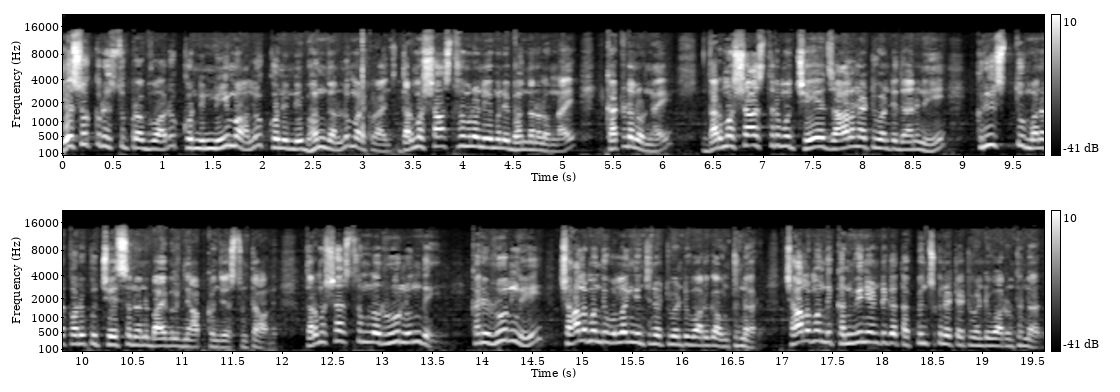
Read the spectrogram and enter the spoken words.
యేసుక్రీస్తు ప్రభు వారు కొన్ని నియమాలు కొన్ని నిబంధనలు మనకు రాయించారు ధర్మశాస్త్రంలో నియమ నిబంధనలు ఉన్నాయి కట్టడలు ఉన్నాయి ధర్మశాస్త్రము చేయజాలనటువంటి దానిని క్రీస్తు మన కొరకు చేసనని బైబిల్ జ్ఞాపకం చేస్తుంటా ఉంది. ధర్మశాస్త్రంలో రూల్ ఉంది. కానీ రూల్ని చాలామంది ఉల్లంఘించినటువంటి వారుగా ఉంటున్నారు. చాలామంది కన్వీనియంట్గా తప్పించుకునేటటువంటి వారు ఉంటున్నారు.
